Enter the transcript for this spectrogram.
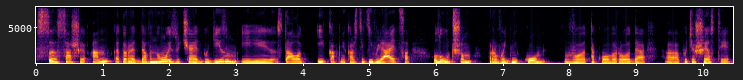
с Сашей Ан, которая давно изучает буддизм и стала, и, как мне кажется, является лучшим проводником в такого рода э, путешествии.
